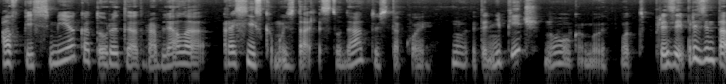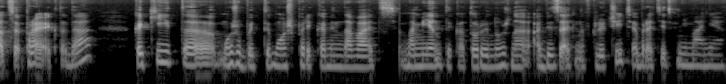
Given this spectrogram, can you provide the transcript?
А в письме, которое ты отправляла российскому издательству, да, то есть такой, ну, это не пич, но как бы вот презентация проекта, да, какие-то, может быть, ты можешь порекомендовать моменты, которые нужно обязательно включить и обратить внимание?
